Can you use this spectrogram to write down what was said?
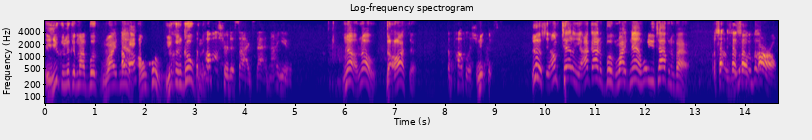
And you can look at my book right now Okay. on Google. You can The Google it. The publisher decides that, not you. No, no, the author. The publisher N- does. Listen, I'm telling you, I got a book right now. What are you talking about? So Oh, so so. Carl.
